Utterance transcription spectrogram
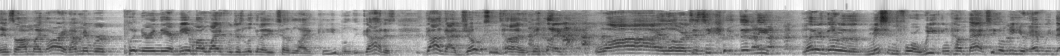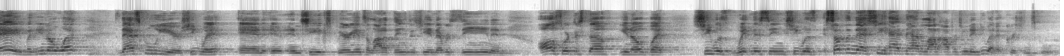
And so I'm like, all right. I remember putting her in there. Me and my wife were just looking at each other like, can you believe God is God got jokes sometimes, man? Like, why, Lord? Just she he let her go to the mission for a week and come back. She's gonna be here every day. But you know what? That school year, she went and and she experienced a lot of things that she had never seen and all sorts of stuff, you know, but she was witnessing. She was something that she hadn't had a lot of opportunity to do at a Christian school.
